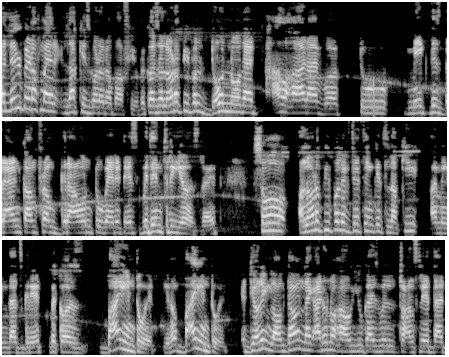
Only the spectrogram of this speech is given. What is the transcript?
a little bit of my luck is going to rub off you because a lot of people don't know that how hard I've worked to make this brand come from ground to where it is within three years, right? So a lot of people, if they think it's lucky, I mean that's great because buy into it. You know, buy into it. During lockdown, like I don't know how you guys will translate that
